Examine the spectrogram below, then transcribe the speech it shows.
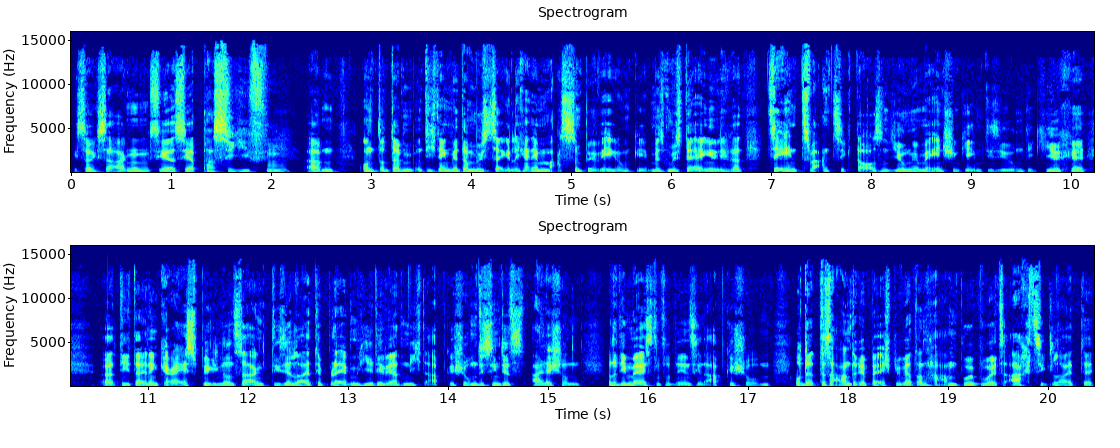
wie soll ich sagen, sehr, sehr passiv. Hm. Ähm, und, und, und, ich denke mir, da müsste es eigentlich eine Massenbewegung geben. Es müsste eigentlich 10, 20.000 junge Menschen geben, die sich um die Kirche, äh, die da einen Kreis bilden und sagen, diese Leute bleiben hier, die werden nicht abgeschoben. Die sind jetzt alle schon, oder die meisten von denen sind abgeschoben. Oder das andere Beispiel wäre dann Hamburg, wo jetzt 80 Leute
